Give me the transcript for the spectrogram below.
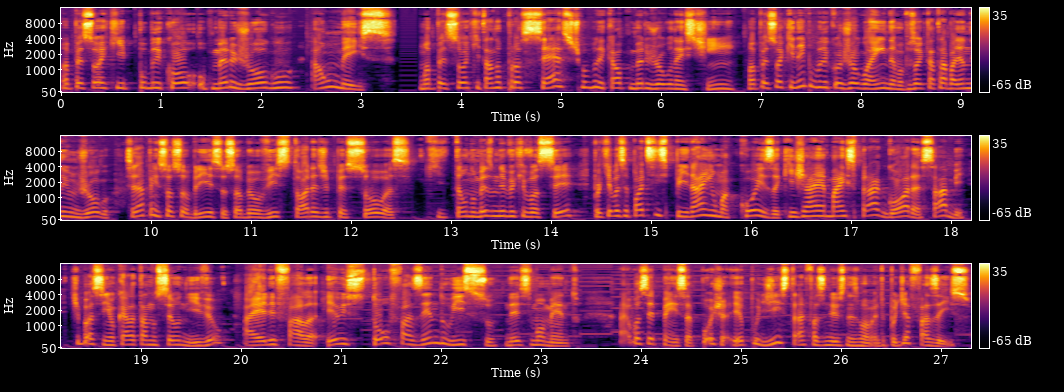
Uma pessoa que publicou o primeiro jogo há um mês uma pessoa que tá no processo de publicar o primeiro jogo na Steam, uma pessoa que nem publicou o jogo ainda, uma pessoa que tá trabalhando em um jogo. Você já pensou sobre isso? Sobre ouvir histórias de pessoas que estão no mesmo nível que você? Porque você pode se inspirar em uma coisa que já é mais para agora, sabe? Tipo assim, o cara tá no seu nível, aí ele fala: "Eu estou fazendo isso nesse momento". Aí você pensa, poxa, eu podia estar fazendo isso nesse momento, eu podia fazer isso.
